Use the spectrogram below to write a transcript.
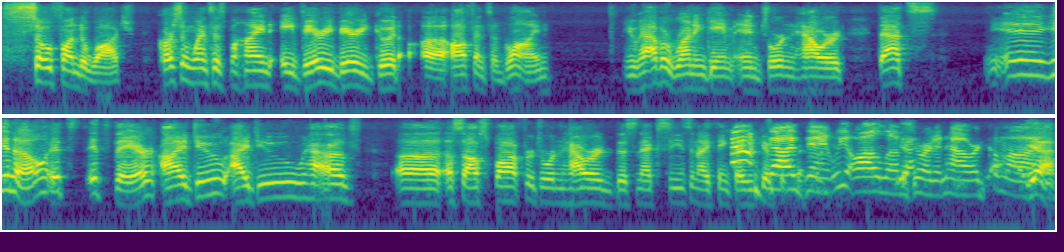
so fun to watch. Carson Wentz is behind a very very good uh, offensive line. You have a running game in Jordan Howard. That's eh, you know it's it's there. I do I do have. Uh, a soft spot for Jordan Howard this next season. I think that he could. Doesn't we all love yeah. Jordan Howard? Come on. Yeah,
